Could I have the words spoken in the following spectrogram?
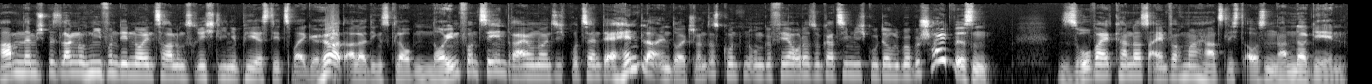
haben nämlich bislang noch nie von den neuen Zahlungsrichtlinie PSD2 gehört. Allerdings glauben 9 von 10, 93% der Händler in Deutschland, dass Kunden ungefähr oder sogar ziemlich gut darüber Bescheid wissen. Soweit kann das einfach mal herzlichst auseinandergehen.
